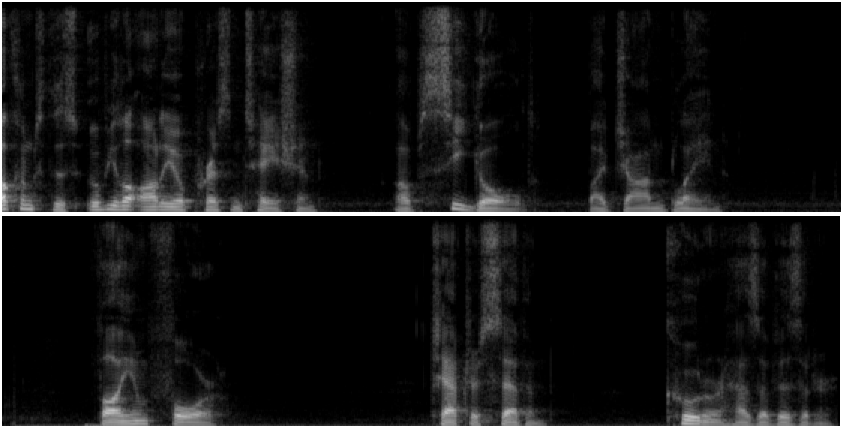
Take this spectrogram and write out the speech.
Welcome to this Uvula audio presentation of Sea Gold by John Blaine. Volume 4, Chapter 7 Cooner Has a Visitor.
